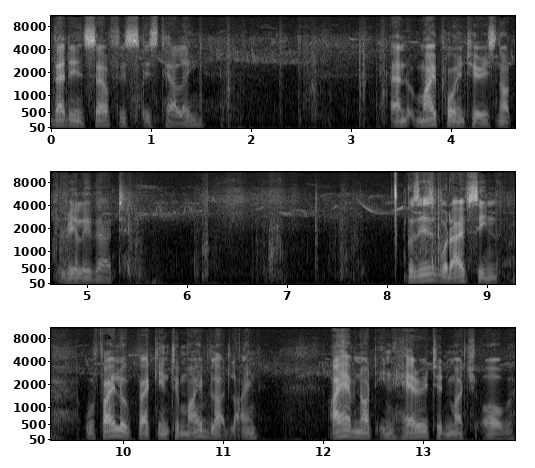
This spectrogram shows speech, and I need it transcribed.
that in itself is, is telling. And my point here is not really that because this is what I've seen. If I look back into my bloodline, I have not inherited much of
